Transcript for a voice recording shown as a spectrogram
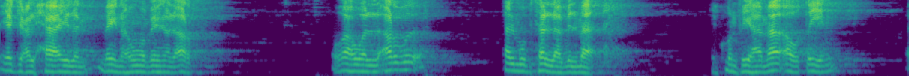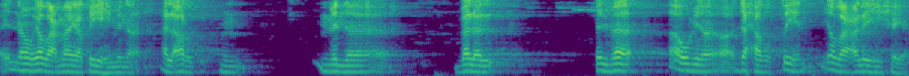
يجعل حائلا بينه وبين الأرض. وهو الأرض المبتلة بالماء. يكون فيها ماء أو طين فإنه يضع ما يقيه من الأرض من من بلل الماء أو من دحض الطين يضع عليه شيئا.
